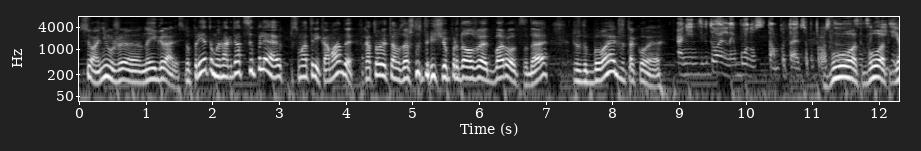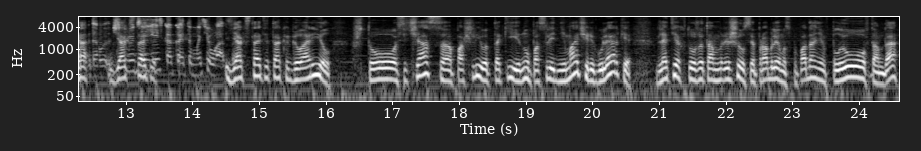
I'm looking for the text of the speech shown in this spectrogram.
все, они уже наигрались. Но при этом иногда цепляют, посмотри, команды, которые там за что-то еще продолжают бороться, да, бывает же такое. Они индивидуальные бонусы там пытаются просто Вот, вот, я- у я, людей кстати, есть какая-то мотивация. Я, кстати, так и говорил, что сейчас а, пошли вот такие, ну, последние матчи, регулярки, для тех, кто уже там решил себе проблему с попаданием в плей-офф, там, да,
